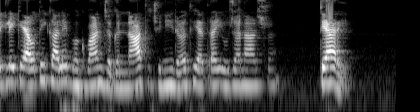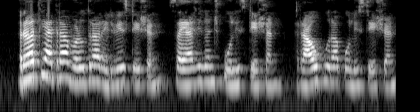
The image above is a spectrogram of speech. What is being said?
એટલે કે આવતીકાલે ભગવાન જગન્નાથજીની રથયાત્રા યોજાનાર છે. ત્યારે Rathyatra Vadodara railway station, Sayajiganj police station, Raopura police station,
